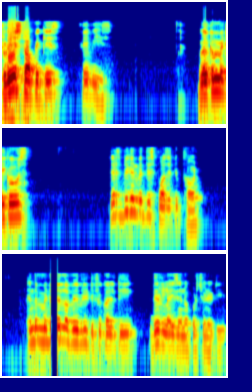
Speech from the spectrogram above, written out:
Today's topic is rabies. Welcome medicos. Let's begin with this positive thought. In the middle of every difficulty, there lies an opportunity.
